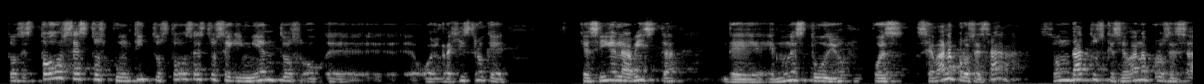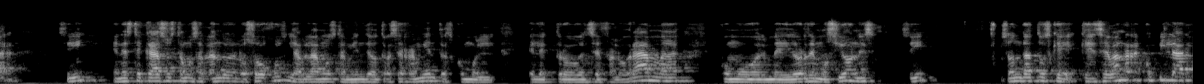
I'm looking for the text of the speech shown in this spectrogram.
Entonces, todos estos puntitos, todos estos seguimientos o, eh, el registro que, que, sigue la vista de, en un estudio, pues se van a procesar, son datos que se van a procesar, ¿sí? En este caso estamos hablando de los ojos y hablamos también de otras herramientas como el electroencefalograma, como el medidor de emociones, ¿sí? Son datos que, se van a recopilar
